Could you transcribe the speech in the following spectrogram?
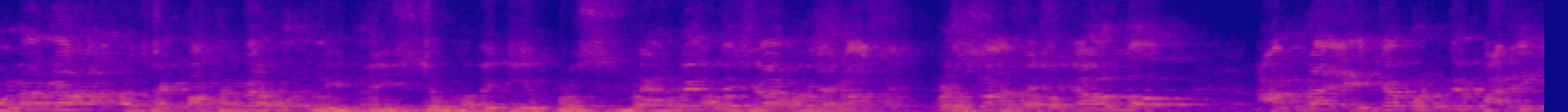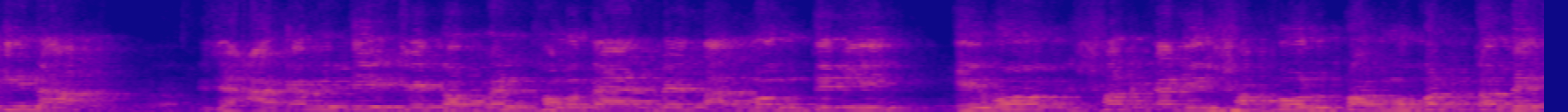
ওনারা যে কথাটা নির্দিষ্ট ভাবে কি প্রশ্ন প্রশ্ন আছে সেটা হলো আমরা এটা করতে পারি কি না? যে আগামীতে যে গভর্নমেন্ট ক্ষমতায় আসবে তার মন্ত্রী এবং সরকারি সকল কর্মকর্তাদের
